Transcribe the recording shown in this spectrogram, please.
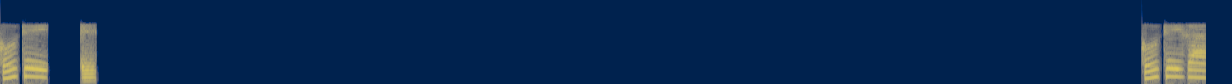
皇帝、へ。皇帝が、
